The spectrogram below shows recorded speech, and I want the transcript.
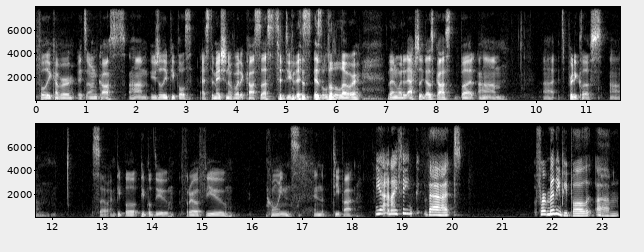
fully cover its own costs. Um, usually, people's estimation of what it costs us to do this is a little lower than what it actually does cost, but um, uh, it's pretty close. Um, so, and people people do throw a few coins in the teapot. Yeah, and I think that for many people, um,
